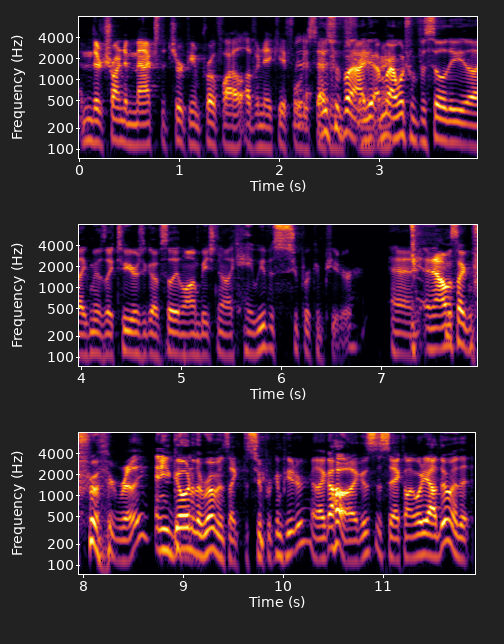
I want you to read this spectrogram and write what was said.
And they're trying to match the terpene profile of an AK-47. And It's so funny. I, strain, I remember right? I went to a facility like it was like two years ago, facility in Long Beach, and they're like, "Hey, we have a supercomputer." And and I was like, "Really?" And you go into the room, it's like the supercomputer. You're like, "Oh, like this is sick." I'm like, "What are y'all doing with it?"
